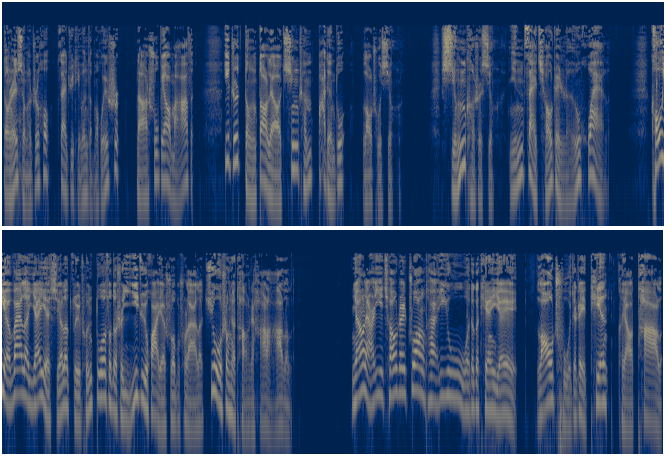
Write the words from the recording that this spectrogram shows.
等人醒了之后，再具体问怎么回事。那叔不要麻烦。一直等到了清晨八点多，老楚醒了。醒可是醒了，您再瞧这人坏了。口也歪了，眼也斜了，嘴唇哆嗦的是一句话也说不出来了，就剩下淌着哈喇子了。娘俩一瞧这状态，哎呦，我的个天爷！老楚家这天可要塌了。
